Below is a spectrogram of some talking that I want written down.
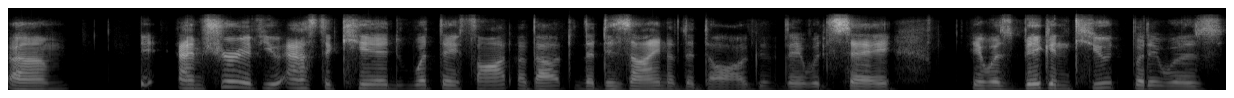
Um, I'm sure if you asked a kid what they thought about the design of the dog, they would say it was big and cute, but it was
